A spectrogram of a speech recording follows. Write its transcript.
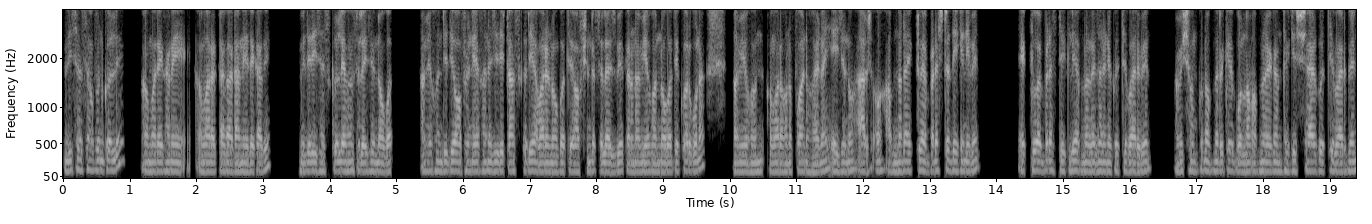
রিচার্জ ওপেন করলে আমার এখানে আমার টাকাটা নিয়ে দেখাবে। আমি রিচার্জ করলে এখন চলে আসছে নগদ। আমি এখন যদি ওপেনে এখানে যদি টাচ করি, আমার নগদে অপশনটা চলে আসবে। কারণ আমি এখন নগদে করব না। আমি এখন, আমার এখন পয়েন্ট হয় নাই। এই জন্য আর আপনারা একটু অ্যাডভারেজটা দেখে নেবেন। একটু অ্যাডভারেজ দেখলে আপনারা এখানে নিয়ে করতে পারবেন। আমি সম্পূর্ণ আপনাদেরকে বললাম, আপনারা এখান থেকে শেয়ার করতে পারবেন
